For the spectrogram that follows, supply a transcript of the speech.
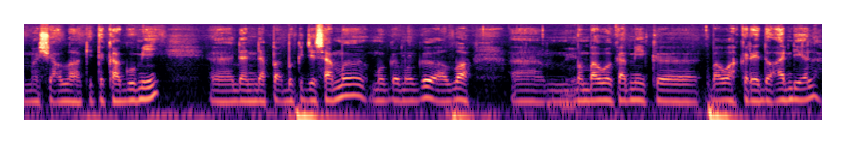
masya-Allah kita kagumi uh, dan dapat bekerjasama. Moga-moga Allah uh, membawa kami ke bawah keredaan dia lah.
